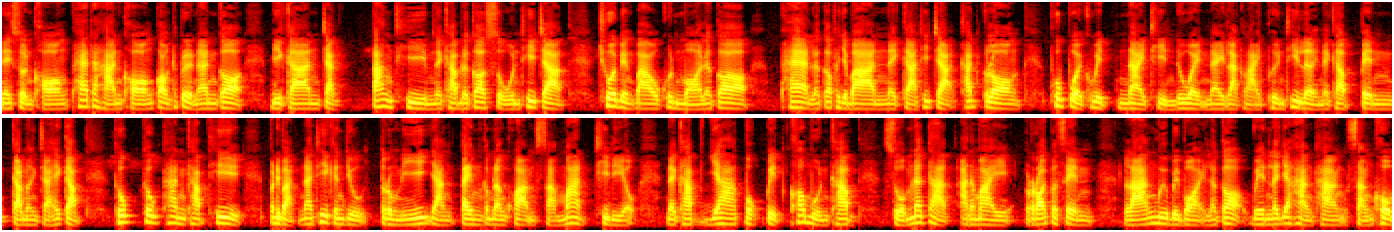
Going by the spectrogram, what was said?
ในส่วนของแพทย์ทหารของกองทัพเรือนั้นก็มีการจัดตั้งทีมนะครับแล้วก็ศูนย์ที่จะช่วยเบี่ยงเบาคุณหมอแล้วก็ แพทย์แล้วก็พยาบาลในการที่จะคัดกรองผู้ป่วยโควิด -19 ด้วยในหลากหลายพื้นที่เลยนะครับ เป็นกำลังใจให้กับทุกทุกท่านครับที่ปฏิบัติหน้าที่กันอยู่ตรงนี้อย่างเต็มกำลังความสามารถทีเดียวนะครับอย่าปกปิดข้อมูลครับ สวมหน้ากากอนามัย 100%ล้างมือบ่อยๆ แล้วก็เว้นระยะห่างทางสังคม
